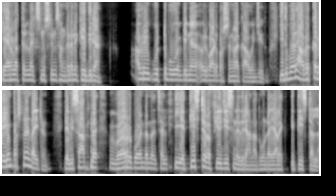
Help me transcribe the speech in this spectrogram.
കേരളത്തിലുള്ള എക്സ് മുസ്ലിം സംഘടനയ്ക്കെതിരാണ് അവർ വിട്ടുപോകും പിന്നെ ഒരുപാട് പ്രശ്നങ്ങളൊക്കെ ആവുകയും ചെയ്തു. ഇതുപോലെ അവർക്കിടയിലും പ്രശ്നം ഉണ്ടായിട്ടുണ്ട്. രവിസാറിന്റെ വേറൊരു പോയിന്റ് എന്ന് വെച്ചാൽ ഈ എത്തീസ്റ്റ് റെഫ്യൂജീസിനെതിരാണ് അതുകൊണ്ട് അയാൾ എത്തീസ്റ്റ് അല്ല.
